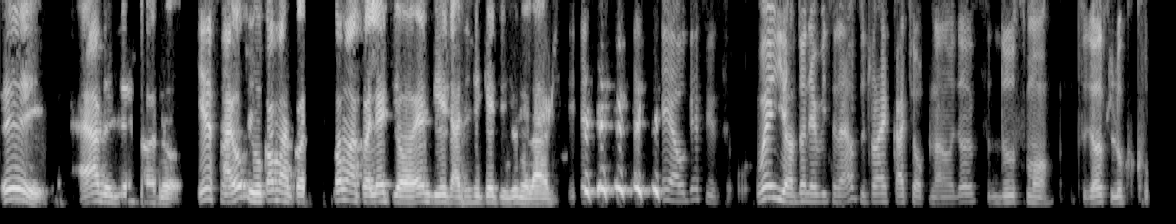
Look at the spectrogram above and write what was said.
hey, I have a great. No, yes, I hope you will come and co- come and collect your MBA certificate in Unilag. yeah, I'll get it. When you have done everything, I have to try catch up now. Just do small to just look cool.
